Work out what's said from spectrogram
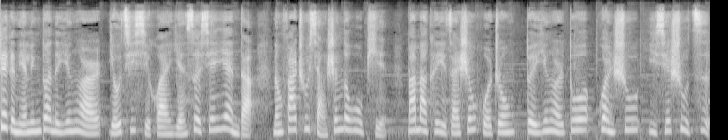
这个年龄段的婴儿尤其喜欢颜色鲜艳的、能发出响声的物品。妈妈可以在生活中对婴儿多灌输一些数字。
